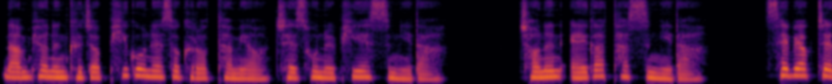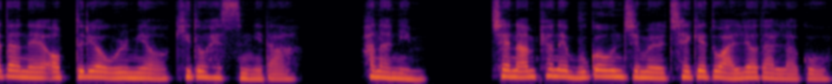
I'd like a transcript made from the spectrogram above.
남편은 그저 피곤해서 그렇다며 제 손을 피했습니다. 저는 애가 탔습니다. 새벽 재단에 엎드려 울며 기도했습니다. 하나님, 제 남편의 무거운 짐을 제게도 알려달라고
